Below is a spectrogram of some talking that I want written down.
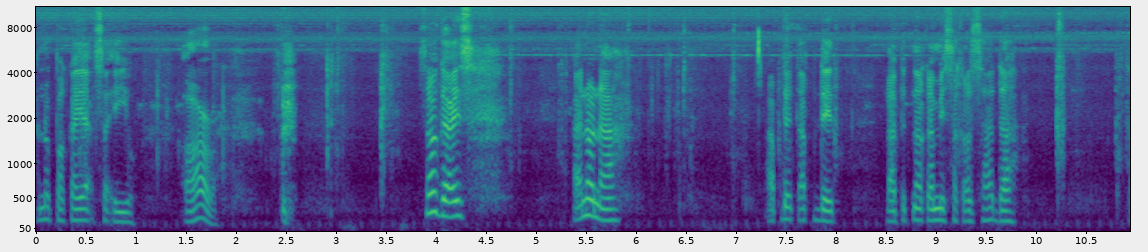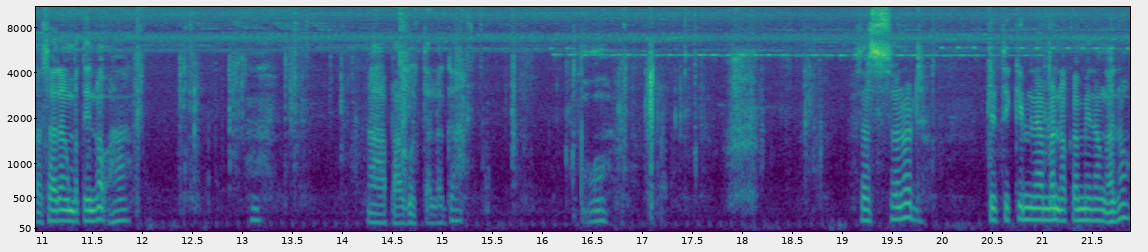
ano pa kaya sa iyo? R. So guys, ano na, update update. Lapit na kami sa kalsada. Kalsadang matino ha. Nakapagod talaga. Oo. Sa susunod, titikim naman na kami ng ano,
